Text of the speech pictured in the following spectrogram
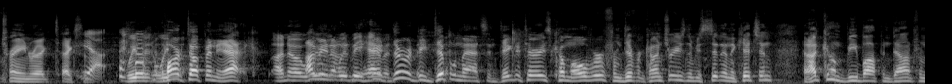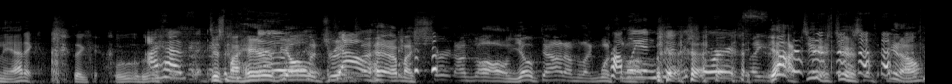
train wreck Texan. Yeah. We would, we, Parked up in the attic. I know. I mean, uh, we'd be dude, having. there would be diplomats and dignitaries come over from different countries and they'd be sitting in the kitchen, and I'd come bebopping down from the attic. Think, ooh, ooh. I have Just my hair would be all no adrift. my shirt, I'm all yoked out. I'm like, what's Probably up? in gym shorts, Like, yeah, cheers, cheers. You know,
